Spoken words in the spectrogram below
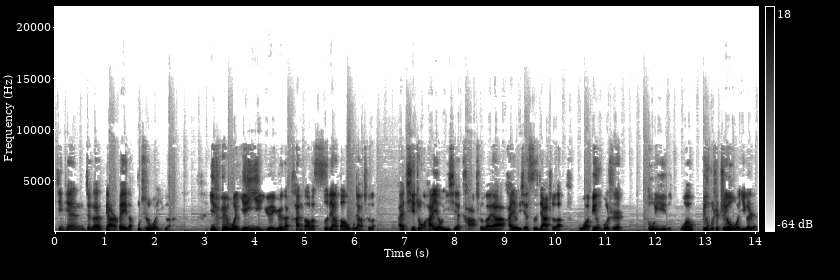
今天这个点儿背的不止我一个，因为我隐隐约约的看到了四辆到五辆车，哎，其中还有一些卡车呀，还有一些私家车。我并不是独一，我并不是只有我一个人。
